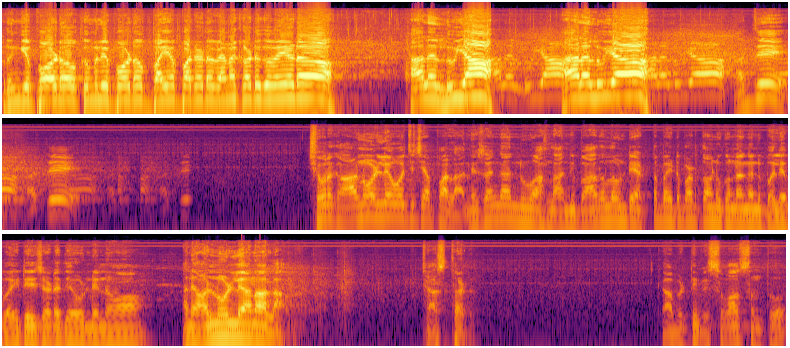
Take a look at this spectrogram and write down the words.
కృంగిపోడు కుమిలిపోడు భయపడడు వెనకడుగు వేయడు. హల్లెలూయా. హల్లెలూయా. అదే చివరికి ఆనోళ్ళే వచ్చి చెప్పాలా? నిజంగా నువ్వు అసలు అన్ని బాధల్లో ఉంటే ఎట్ట బయటపడతావు అనుకున్నాం కానీ భలే బయట వేసాడా దేవుడు నిన్ను అని ఆళ్ళనోళ్ళే అనాలా? చేస్తాడు. కాబట్టి విశ్వాసంతో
